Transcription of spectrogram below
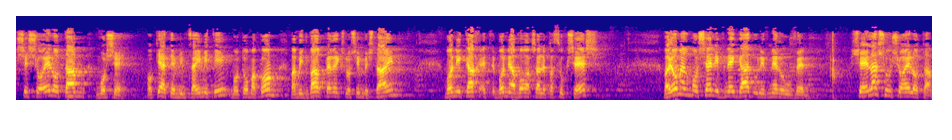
ששואל אותם משה. אוקיי, אתם נמצאים איתי באותו מקום, במדבר פרק 32. בואו ניקח, בואו נעבור עכשיו לפסוק 6. ויאמר משה לבני גד ולבני ראובן, שאלה שהוא שואל אותם,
